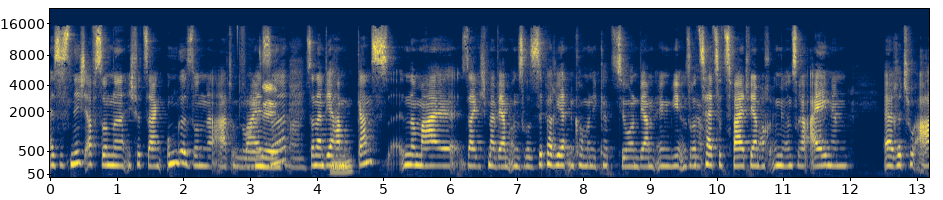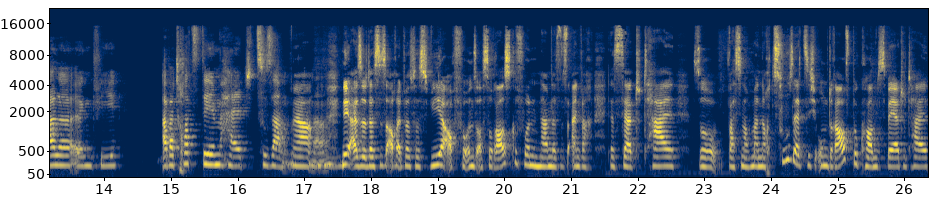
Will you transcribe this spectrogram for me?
es ist nicht auf so eine, ich würde sagen, ungesunde Art und Weise, Nee. sondern wir haben ganz normal, sage ich mal, wir haben unsere separierten Kommunikation, wir haben irgendwie unsere Zeit zu zweit, wir haben auch irgendwie unsere eigenen äh, Rituale irgendwie, aber trotzdem halt zusammen. Ja, Ne? nee, also das ist auch etwas, was wir auch für uns auch so rausgefunden haben. Das ist einfach, das ist ja total so, was noch man noch zusätzlich oben drauf bekommt. Es wäre ja total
